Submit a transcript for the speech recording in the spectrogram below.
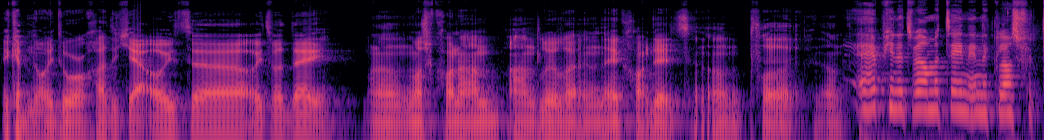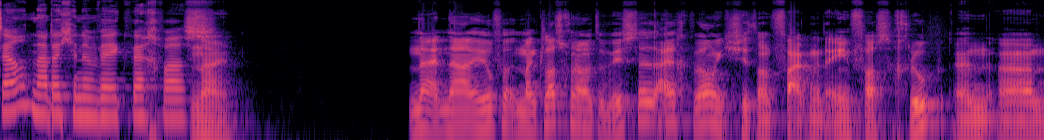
ik heb nooit doorgehad dat jij ooit, eh, ooit wat deed. Maar dan was ik gewoon aan, aan het lullen en deed ik gewoon dit. En dan, en dan Heb je het wel meteen in de klas verteld nadat je een week weg was? Nee. Nee, nou, heel veel. Mijn klasgenoten wisten het eigenlijk wel, want je zit dan vaak met één vaste groep. En ehm,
